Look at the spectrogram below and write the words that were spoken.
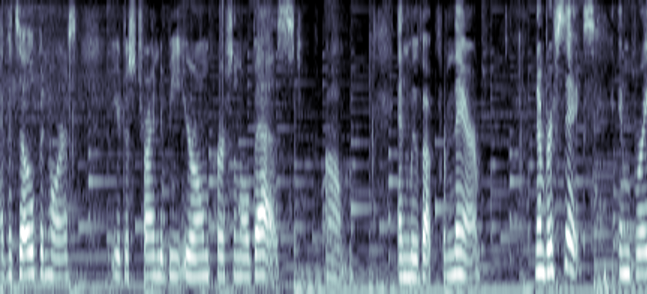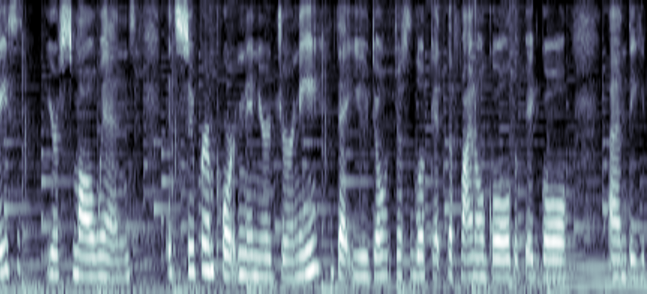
If it's an open horse, you're just trying to beat your own personal best um, and move up from there. Number six, embrace your small wins. It's super important in your journey that you don't just look at the final goal, the big goal, and the,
